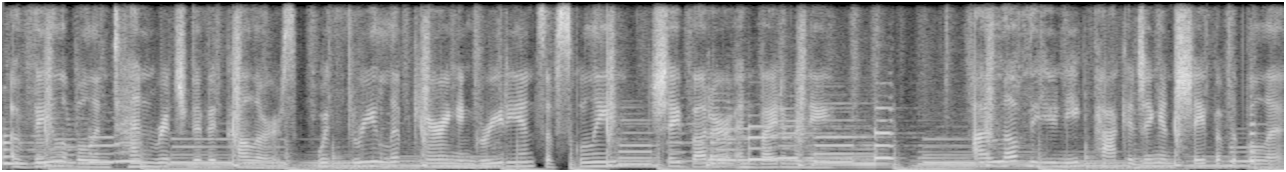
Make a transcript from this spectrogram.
available in 10 rich vivid colors, with 3 lip-caring ingredients of squalene, shea butter, and vitamin E. I love the unique packaging and shape of the bullet,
